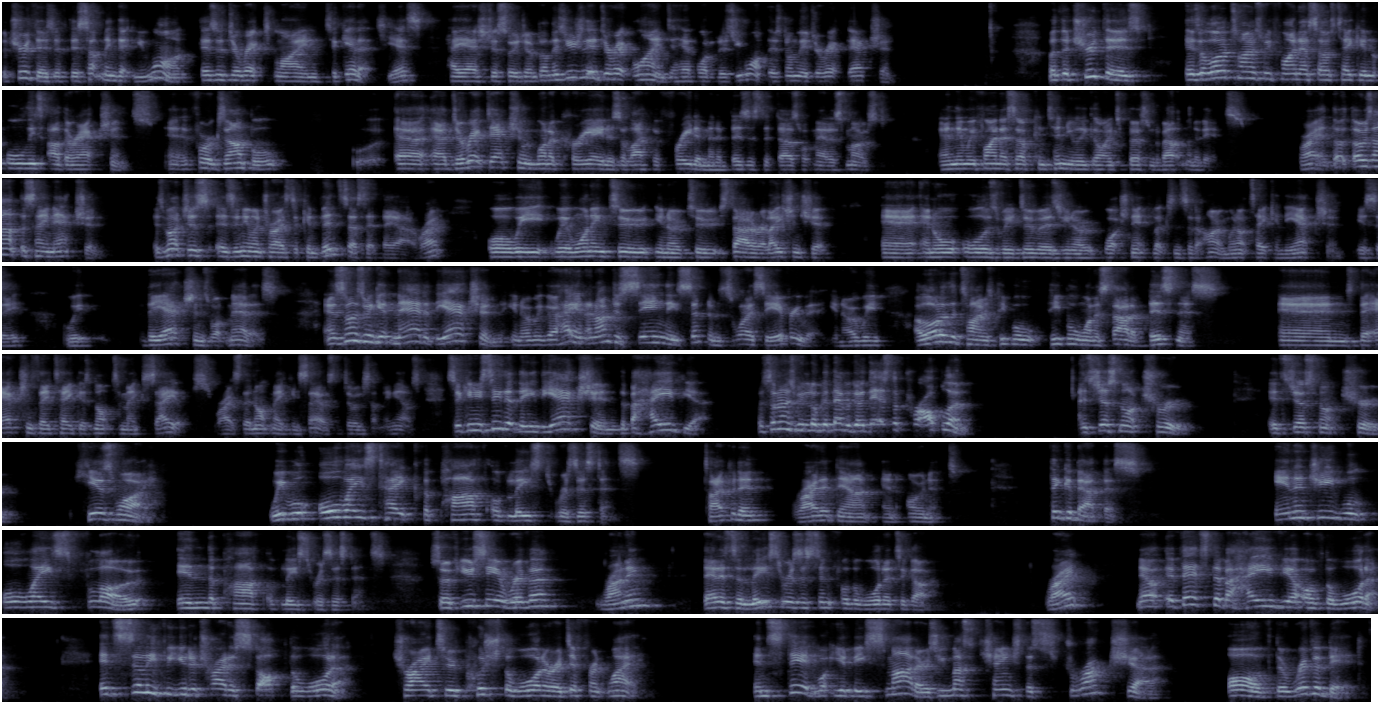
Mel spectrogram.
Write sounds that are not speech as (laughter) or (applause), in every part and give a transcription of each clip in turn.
the truth is, if there's something that you want, there's a direct line to get it, yes? Hey, Ash, just so you jumped on. There's usually a direct line to have what it is you want. There's normally a direct action. But the truth is, is a lot of times we find ourselves taking all these other actions. Uh, for example, uh, our direct action we want to create is a life of freedom and a business that does what matters most. And then we find ourselves continually going to personal development events, right? Th those aren't the same action as much as, as anyone tries to convince us that they are, right? Or we, we're wanting to, you know, to start a relationship and, and all, all as we do is, you know, watch Netflix and sit at home. We're not taking the action, you see? We, the action's what matters. And as soon as we get mad at the action, you know, we go, hey, and, and I'm just seeing these symptoms. It's what I see everywhere. You know, we, a lot of the times people, people want to start a business and the actions they take is not to make sales, right? So they're not making sales, they're doing something else. So can you see that the, the action, the behavior, but sometimes we look at that, we go, there's the problem. It's just not true. It's just not true. Here's why. We will always take the path of least resistance. Type it in, write it down, and own it. Think about this energy will always flow in the path of least resistance. So if you see a river running, that is the least resistant for the water to go, right? Now, if that's the behavior of the water, it's silly for you to try to stop the water, try to push the water a different way. Instead, what you'd be smarter is you must change the structure of the riverbed.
